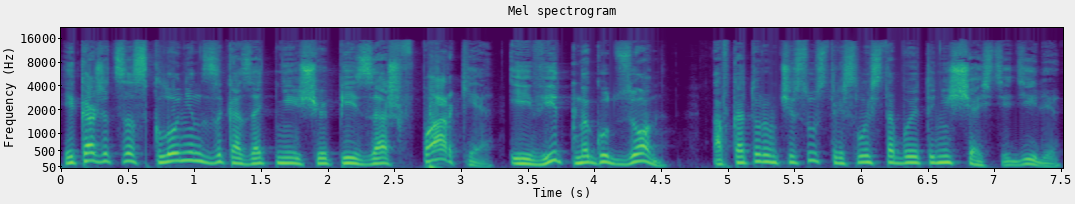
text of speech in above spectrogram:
и, кажется, склонен заказать мне еще пейзаж в парке и вид на Гудзон. А в котором часу стряслось с тобой это несчастье, Дили?»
